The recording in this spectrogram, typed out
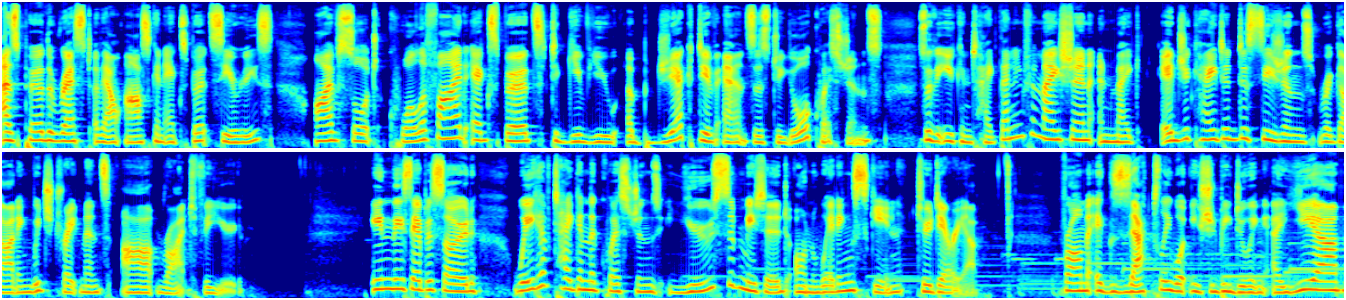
As per the rest of our Ask an Expert series, I've sought qualified experts to give you objective answers to your questions so that you can take that information and make educated decisions regarding which treatments are right for you. In this episode, we have taken the questions you submitted on wedding skin to Daria. From exactly what you should be doing a year,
